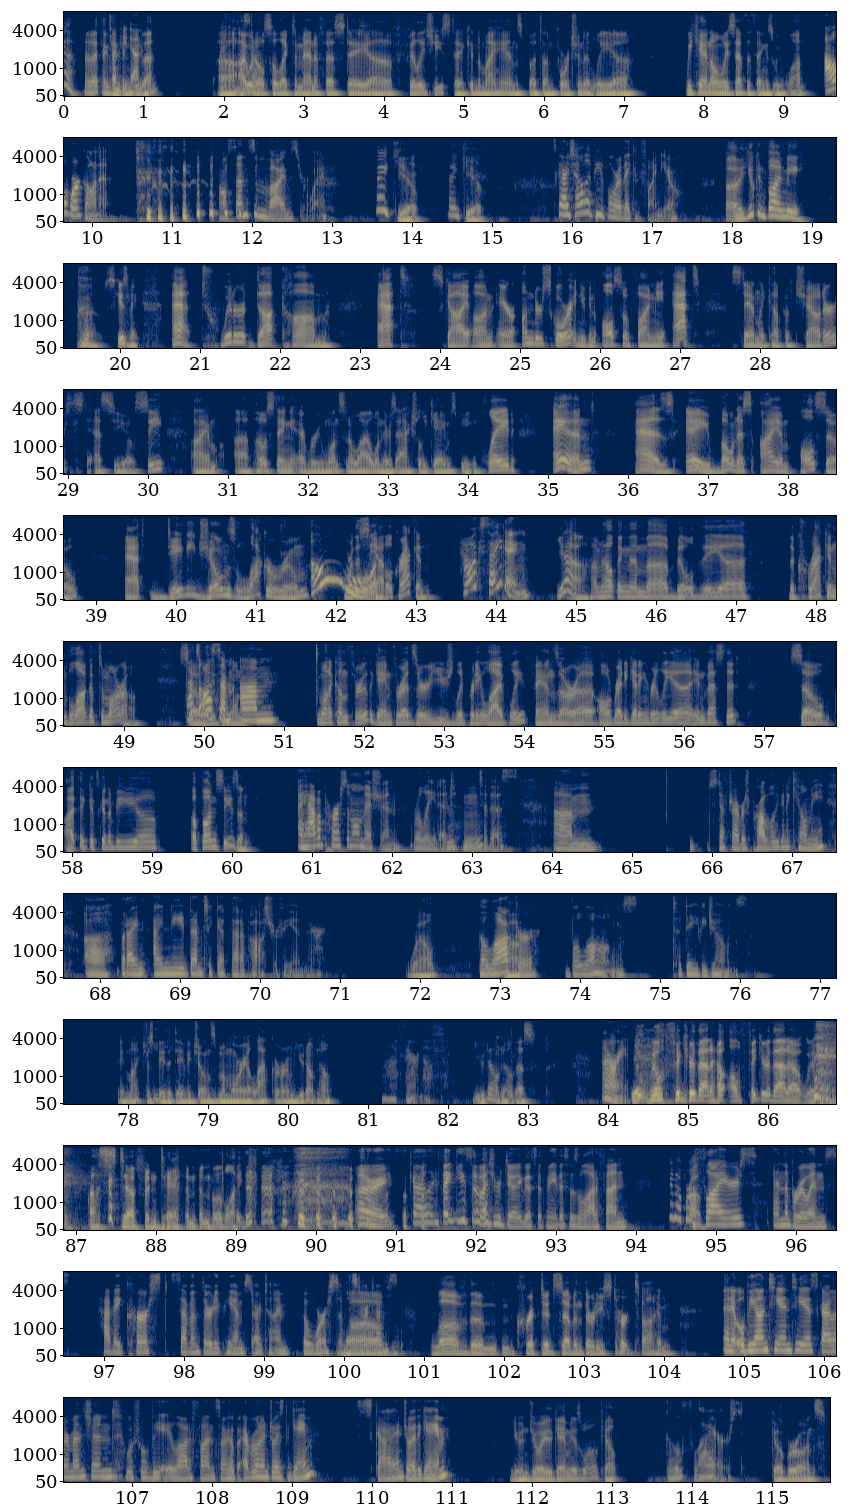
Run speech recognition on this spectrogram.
Yeah, and I think can they can do that. done. I Uh, I would so. also like to manifest a uh, Philly cheesesteak into my hands, but unfortunately, uh, we can't always have the things we want. I'll work on it. I'll send some vibes your way. Thank you. Thank you. Sky, tell the people where they can find you. Uh, you can find me, excuse me, at twitter.com at sky on air underscore. And you can also find me at Stanley Cup of Chowder, SCOC. I am uh, posting every once in a while when there's actually games being played. And as a bonus, I am also at Davy Jones Locker Room for the Oh, Seattle Kraken. how exciting! Yeah, I'm helping them uh, build the uh, the Kraken blog of tomorrow. That's So awesome. You want, Um, you want to come through? The game threads are usually pretty lively. Fans are uh, already getting really uh, invested. So I think it's going to be uh, a fun season. I have a personal mission related Mhm. to this. Um, Steph Driver's probably going to kill me, uh, but I I need them to get that apostrophe in there. Well, The locker belongs to Davy Jones. it might just be the Davy Jones Memorial Locker Room. You don't know. Ah, fair enough. You don't know this. All right. We'll, we'll figure that out. I'll figure that out with uh, Steph and Dan and the like. All right, Skylar, thank you so much for doing this with me. This was a lot of fun. Hey, no The. Flyers and the Bruins have a cursed 7:30 p.m. start time, the worst of the start times. love the cryptid 7:30 start time. And it will be on TNT, as Skylar mentioned, which will be a lot of fun. So I hope everyone enjoys the game. Sky, enjoy the game. You enjoy the game as well, Kel. Go Flyers. Go Bruins.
